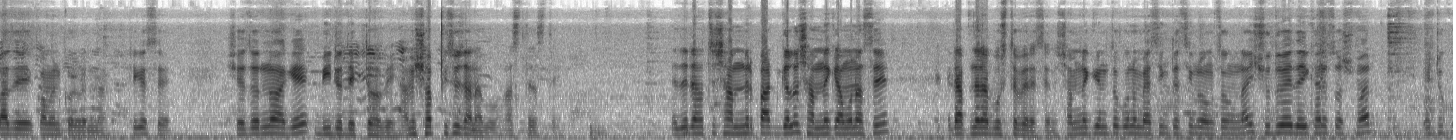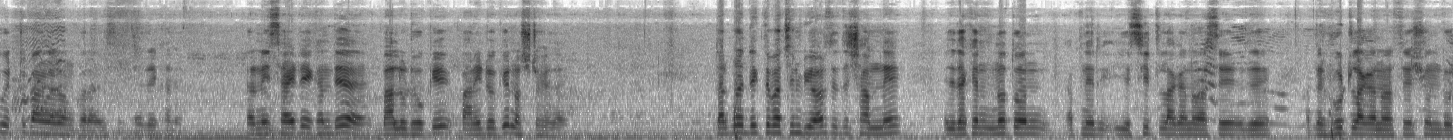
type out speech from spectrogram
বাজে কমেন্ট করবেন না, ঠিক আছে? সেজন্য আগে ভিডিও দেখতে হবে। আমি সব কিছু জানাব, আস্তে আস্তে। এদের হচ্ছে সামনের পার্ট গেল, সামনে কেমন আছে? এটা আপনারা বুঝতে পেরেছেন। সামনে কিন্তু কোনো ম্যাচিং ট্যাচিং রং চং নাই শুধু এইখানে চশমার, এটুকু একটু বাংলা রং করা হয়েছে। যে এখানে। কারণ এই সাইডে এখান দিয়ে বালু ঢোকে, পানি ঢোকে, নষ্ট হয়ে যায়। তারপরে দেখতে পাচ্ছেন বিয়ার্স এদের সামনে, এই যে দেখেন নতুন আপনার ইয়ে সিট লাগানো আছে যে আপনার হুড লাগানো আছে, সুন্দর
